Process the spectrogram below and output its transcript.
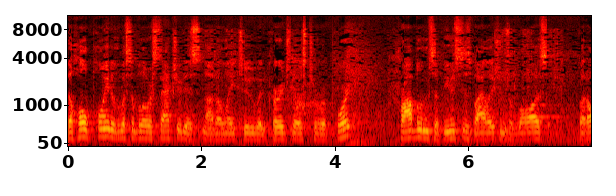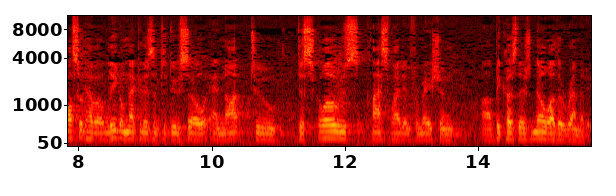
The whole point of the whistleblower statute is not only to encourage those to report problems, abuses, violations of laws, but also to have a legal mechanism to do so and not to disclose classified information uh, because there's no other remedy.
